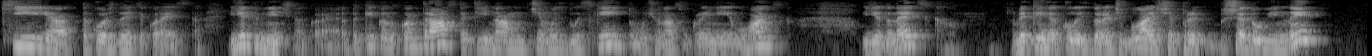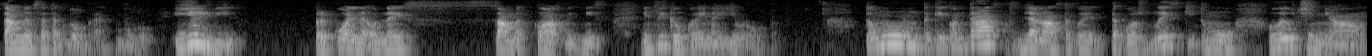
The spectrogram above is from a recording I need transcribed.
Kia, також здається, корейська. І є Північна Корея. Такий кон- контраст, такий нам чимось близький, тому що у нас в Україні є Луганськ, є Донецьк, в яких я колись, до речі, була і ще, при, ще до війни, там не все так добре було. І є Львів. Прикольне, одне із самих класних міст не тільки України, а й Європи. Тому такий контраст для нас такий, також близький, тому вивчення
